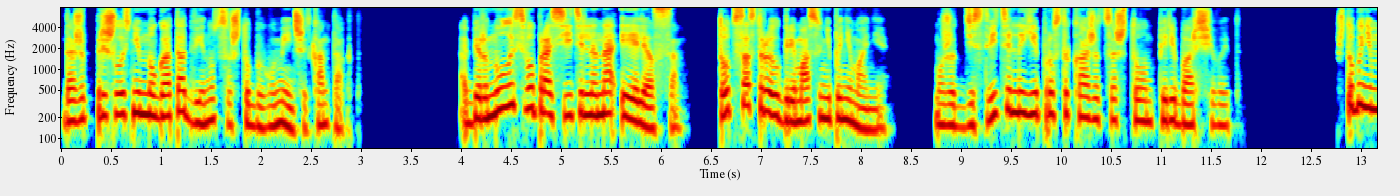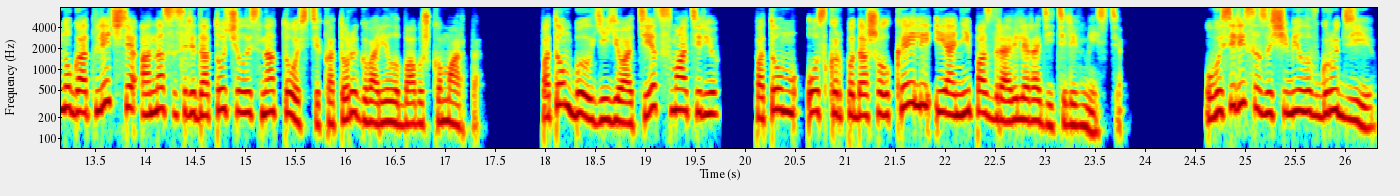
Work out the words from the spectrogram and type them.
Даже пришлось немного отодвинуться, чтобы уменьшить контакт. Обернулась вопросительно на Элиаса. Тот состроил гримасу непонимания. Может, действительно ей просто кажется, что он перебарщивает. Чтобы немного отвлечься, она сосредоточилась на тосте, который говорила бабушка Марта. Потом был ее отец с матерью, потом Оскар подошел к Элли, и они поздравили родителей вместе. У Василисы защемило в груди.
